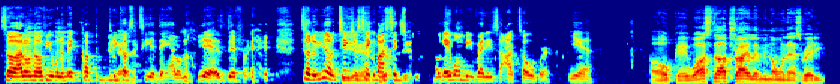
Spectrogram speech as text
So I don't know if you want to make a cup, three Yeah. cups of tea a day. I don't know. Yeah, it's different. so the, you know the tinctures Yeah, take about six weeks, so they won't be ready to October. Yeah. Oh, okay. Well, I'll still I'll try it. Let me know when that's ready.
